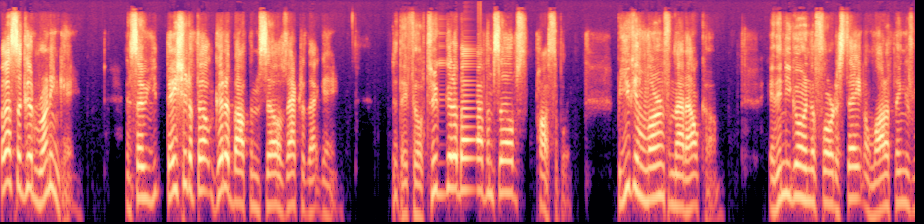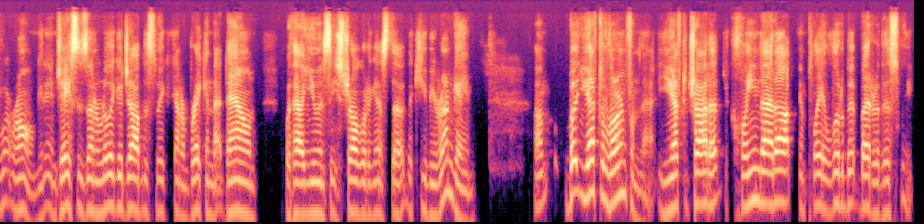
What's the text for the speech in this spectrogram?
But that's a good running game. And so they should have felt good about themselves after that game. Did they feel too good about themselves? Possibly. But you can learn from that outcome. And then you go into Florida State, and a lot of things went wrong. And, and Jason's done a really good job this week, kind of breaking that down with how UNC struggled against the, the QB run game. Um, but you have to learn from that. You have to try to clean that up and play a little bit better this week.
